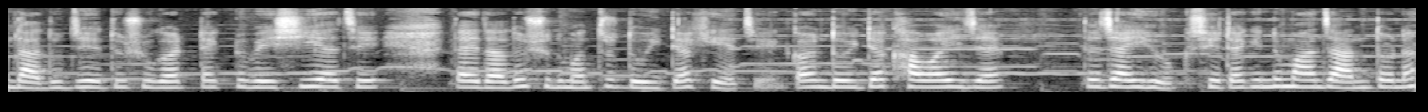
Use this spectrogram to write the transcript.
দাদু যেহেতু সুগারটা একটু বেশি আছে, তাই দাদু শুধুমাত্র দইটা খেয়েছে। কারণ দইটা খাওয়াই যায়। তো যাই হোক, সেটা কিন্তু মা জানতো না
